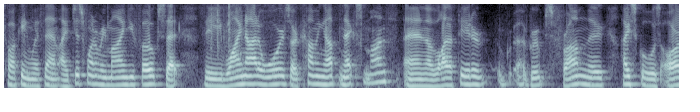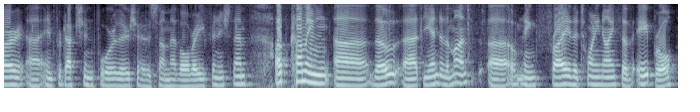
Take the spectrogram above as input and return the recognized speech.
talking with them, I just want to remind you folks that the Why Not Awards are coming up next month, and a lot of theater uh, groups from the high schools are uh, in production for their shows. Some have already finished them. Upcoming, uh, though, at the end of the month, uh, opening Friday the 29th of April,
